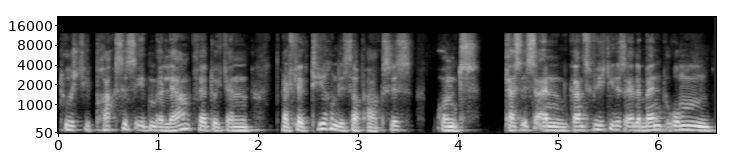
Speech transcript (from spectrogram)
durch die Praxis eben erlernt wird, durch ein Reflektieren dieser Praxis. Und das ist ein ganz wichtiges Element, um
